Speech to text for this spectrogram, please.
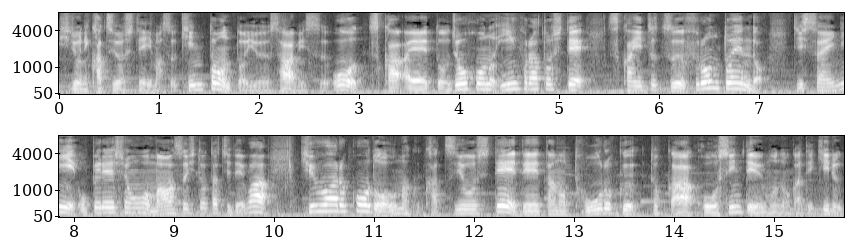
非常に活用しています、キントーンというサービスを使、えっ、ー、と、情報のインフラとして使いつつ、フロントエンド、実際にオペレーションを回す人たちでは、QR コードをうまく活用してデータの登録とか更新っていうものができる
